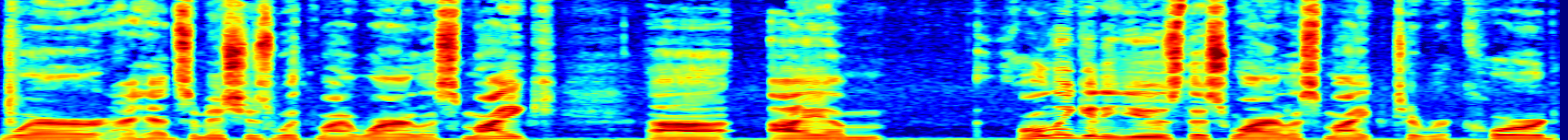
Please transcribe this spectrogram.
where I had some issues with my wireless mic, uh, I am only going to use this wireless mic to record.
